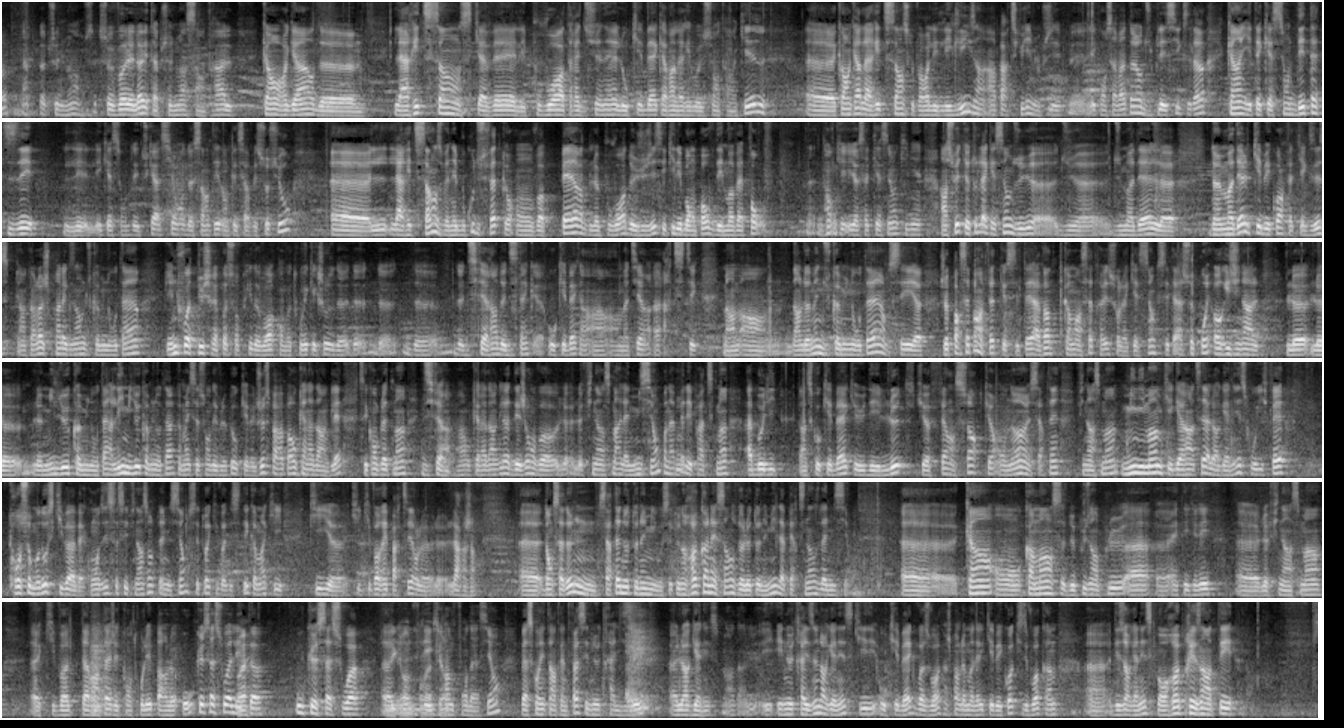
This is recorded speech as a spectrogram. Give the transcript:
Absolument. Ce volet-là est absolument central. Quand on regarde euh, la réticence qu'avaient les pouvoirs traditionnels au Québec avant la Révolution tranquille, euh, quand on regarde la réticence que peut avoir l'Église en, particulier, mais aussi les conservateurs, Duplessis, etc., quand il était question d'étatiser les, les, questions d'éducation, de santé, donc les services sociaux, euh, la réticence venait beaucoup du fait qu'on va perdre le pouvoir de juger c'est qui les bons pauvres des mauvais pauvres. Donc, il y a cette question qui vient. Ensuite, il y a toute la question du, euh, euh, du, modèle, d'un modèle québécois, en fait, qui existe. Puis encore là, je prends l'exemple du communautaire. Puis une fois de plus, je ne serais pas surpris de voir qu'on va trouver quelque chose de, différent, de distinct au Québec en, matière artistique. Mais dans le domaine du communautaire, c'est, euh, je ne pensais pas en fait que c'était, avant de commencer à travailler sur la question, que c'était à ce point original le, le, milieu communautaire, les milieux communautaires, comment ils se sont développés au Québec. Juste par rapport au Canada anglais, c'est complètement différent. Hein. Au Canada anglais, déjà, on va, le, financement à la mission qu'on appelle est pratiquement aboli. Tandis qu'au Québec, il y a eu des luttes qui ont fait en sorte qu'on a un certain financement minimum qui est garanti à l'organisme où il fait grosso modo ce qu'il veut avec. On dit ça c'est le financement de la mission, c'est toi qui vas décider comment qui, qui, euh, qui, va répartir l'argent. Euh, donc ça donne une certaine autonomie, c'est une reconnaissance de l'autonomie, de la pertinence de la mission. Euh, quand on commence de plus en plus à intégrer le financement qui va davantage être contrôlé par le haut, que ce soit l'État ou que ce soit euh, les, grandes fondations, ben, ce qu'on est en train de faire, c'est neutraliser euh, l'organisme. Et, neutraliser un organisme qui, au Québec, va se voir, quand je parle de modèle québécois, qui se voit comme euh, des organismes qui vont représenter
